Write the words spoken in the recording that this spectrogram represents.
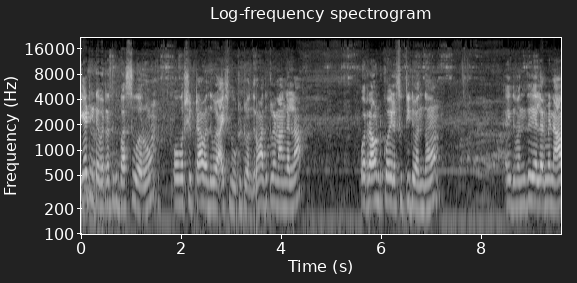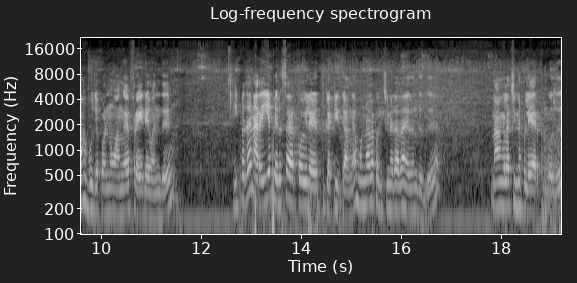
கேட்டுக்கிட்ட விடுறதுக்கு பஸ்ஸு வரும். ஒவ்வொரு ஷிஃப்டாக வந்து ஐஸ்ங்க விட்டுட்டு வந்துடும் அதுக்குள்ளே நாங்கள்லாம் ஒரு ரவுண்டு கோயிலை சுற்றிட்டு வந்தோம். இது வந்து எல்லாருமே நாக பூஜை பண்ணுவாங்க ஃப்ரைடே வந்து. இப்போ தான் நிறைய பெருசாக கோவிலை எடுத்து கட்டியிருக்காங்க. முன்னால் கொஞ்சம் சின்னதாக தான் இருந்தது. நாங்களாம் சின்ன பிள்ளையாக இருக்கும்போது.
